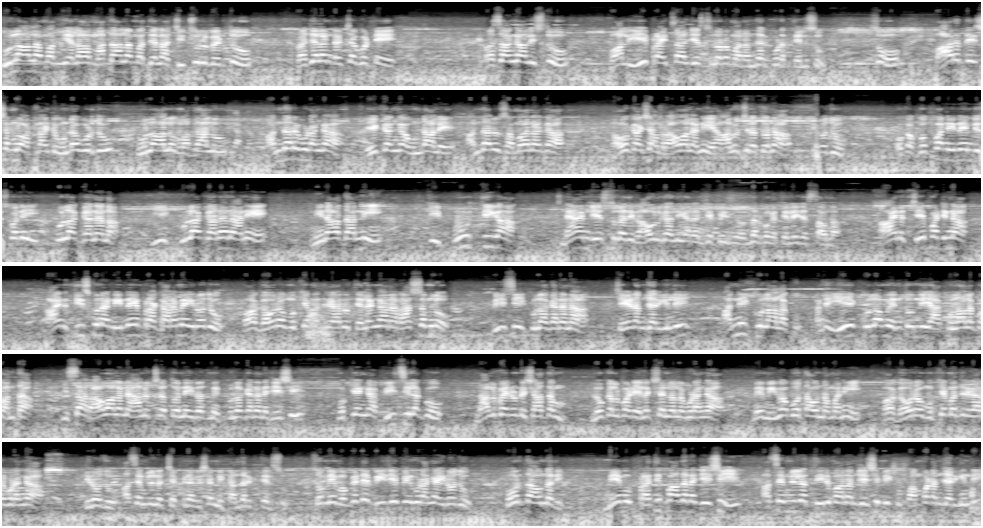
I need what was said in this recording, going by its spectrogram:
కులాల మధ్యలా మతాల మధ్యలా చిచ్చులు పెడుతూ ప్రజలను రెచ్చగొట్టే ప్రసంగాలు ఇస్తూ వాళ్ళు ఏ ప్రయత్నాలు చేస్తున్నారో మనందరికీ కూడా తెలుసు. సో భారతదేశంలో అట్లాంటివి ఉండకూడదు. కులాలు మతాలు అందరూ కూడా ఏకంగా ఉండాలి. అందరూ సమానంగా అవకాశాలు రావాలని ఆలోచనతోన ఈరోజు ఒక గొప్ప నిర్ణయం తీసుకొని కుల గణన. ఈ కుల గణన అనే నినాదాన్ని పూర్తిగా న్యాయం చేస్తున్నది రాహుల్ గాంధీ గారు అని చెప్పి సందర్భంగా తెలియజేస్తా ఉన్నా. ఆయన చేపట్టిన ఆయన తీసుకున్న నిర్ణయం ప్రకారమే ఈరోజు మా గౌరవ ముఖ్యమంత్రి గారు తెలంగాణ రాష్ట్రంలో బీసీ కుల గణన చేయడం జరిగింది. అన్ని కులాలకు అంటే ఏ కులం ఎంత ఉంది ఆ కులాలకు అంత ఇసా రావాలనే ఆలోచనతోనే ఈరోజు మేము కులగణన చేసి ముఖ్యంగా బీసీలకు నలభై రెండు శాతం లోకల్ బాడీ ఎలక్షన్లలో కూడా మేము ఇవ్వబోతా ఉన్నామని మా గౌరవ ముఖ్యమంత్రి గారు కూడా ఈరోజు అసెంబ్లీలో చెప్పిన విషయం మీకు అందరికీ తెలుసు. సో మేము ఒకటే బీజేపీని కూడా ఈరోజు కోరుతా ఉన్నది. మేము ప్రతిపాదన చేసి అసెంబ్లీలో తీర్మానం చేసి మీకు పంపడం జరిగింది.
